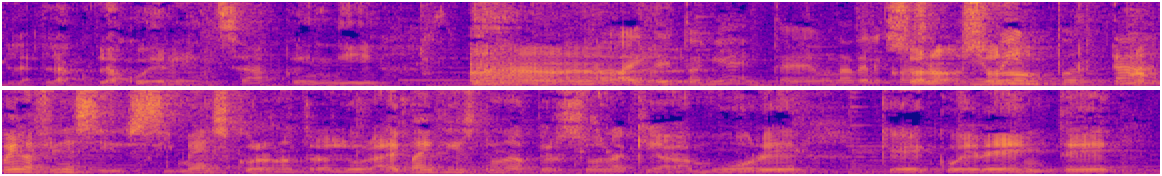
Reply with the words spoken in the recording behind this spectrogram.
la- la coerenza, quindi Non hai detto niente, è una delle cose sono, più sono- importanti. ma poi alla fine si, si mescolano tra loro. Hai mai visto una persona che ha amore, che è coerente,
